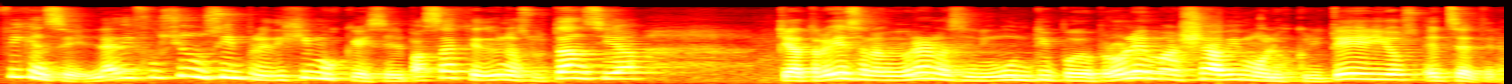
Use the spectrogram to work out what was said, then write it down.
Fíjense, la difusión simple dijimos que es el pasaje de una sustancia que atraviesa la membrana sin ningún tipo de problema, ya vimos los criterios, etc.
